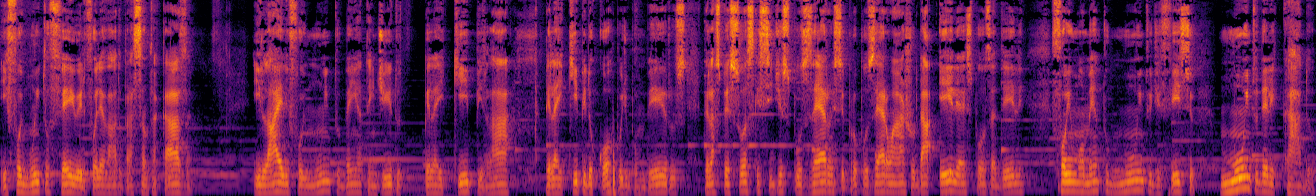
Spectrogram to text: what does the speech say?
e foi muito feio. Ele foi levado para a Santa Casa e lá ele foi muito bem atendido pela equipe lá, pela equipe do Corpo de Bombeiros, pelas pessoas que se dispuseram e se propuseram a ajudar ele e a esposa dele. Foi um momento muito difícil, muito delicado.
